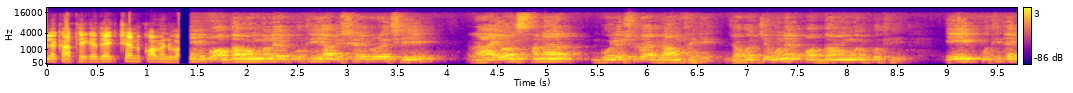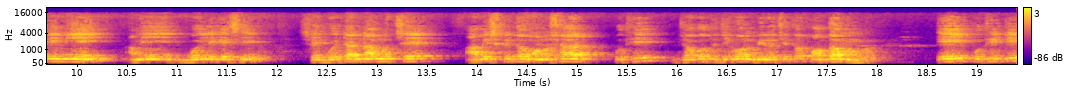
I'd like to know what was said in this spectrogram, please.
এলাকা থেকে দেখছেন কমেন্ট পদ্মামঙ্গলের পুঁথি আবিষ্কার করেছি রায়গঞ্জ থানার গোলেশ্বরা গ্রাম থেকে জগজ্জীবনের পদ্মামঙ্গল পুঁথি। এই পুঁথিটাকে নিয়েই আমি বই লিখেছি। সেই বইটার নাম হচ্ছে আবিষ্কৃত মনসার পুঁথি, জগৎ জীবন বিরচিত পদ্মামঙ্গল এই পুঁথিটি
